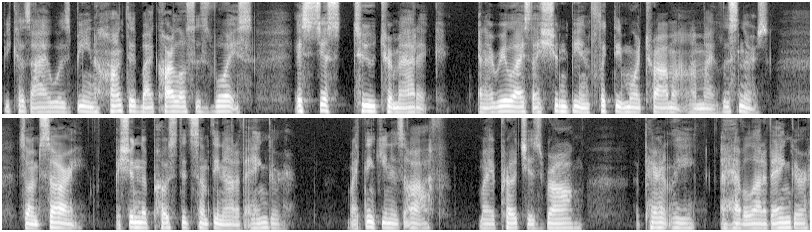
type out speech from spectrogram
because I was being haunted by Carlos's voice. It's just too traumatic, and I realized I shouldn't be inflicting more trauma on my listeners. So I'm sorry. I shouldn't have posted something out of anger. My thinking is off. My approach is wrong. Apparently, I have a lot of anger.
